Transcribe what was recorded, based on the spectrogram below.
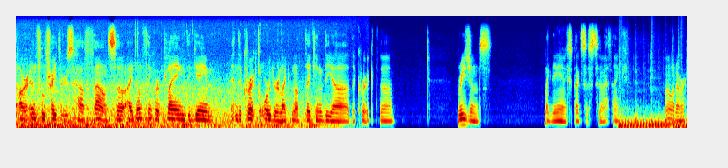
our infiltrators have found, so I don't think we're playing the game in the correct order, like not taking the uh, the correct uh, regions, like the game expects us to. I think. Well, whatever.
